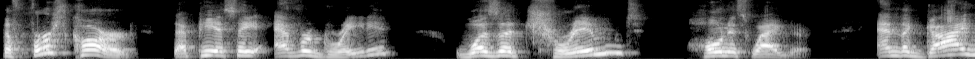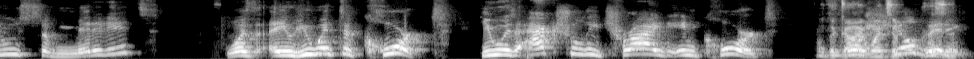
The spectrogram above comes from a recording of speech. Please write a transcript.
the first card that PSA ever graded was a trimmed Honus Wagner. And the guy who submitted it was he went to court. He was actually tried in court. Well, the guy went to prison. Bidding.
